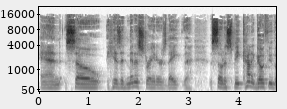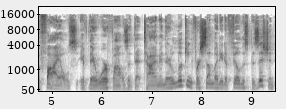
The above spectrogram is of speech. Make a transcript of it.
And so his administrators, they, so to speak, kind of go through the files, if there were files at that time, and they're looking for somebody to fill this position.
